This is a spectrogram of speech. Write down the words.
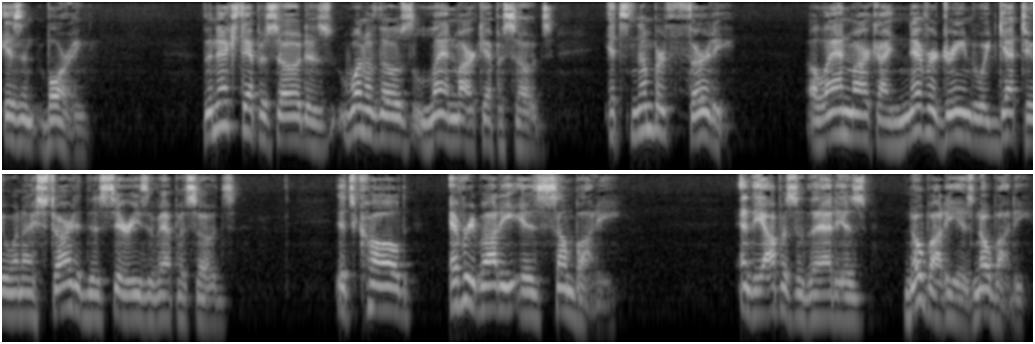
isn't boring. The next episode is one of those landmark episodes. It's number 30, a landmark I never dreamed we'd get to when I started this series of episodes. It's called Everybody is Somebody. And the opposite of that is Nobody is Nobody.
